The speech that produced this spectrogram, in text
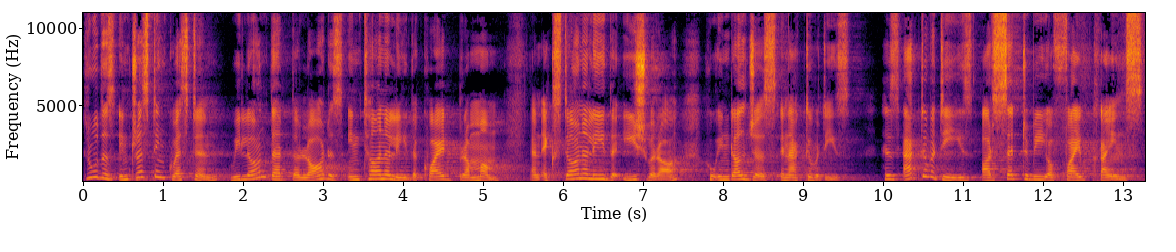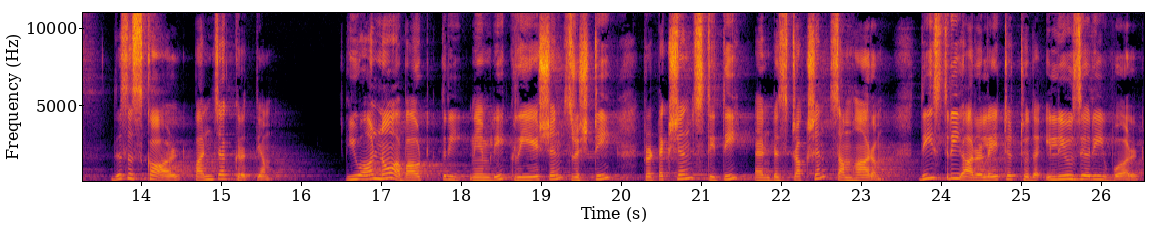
Through this interesting question, we learn that the Lord is internally the quiet Brahman and externally the Ishvara who indulges in activities. His activities are said to be of five kinds. This is called Panchakrityam. You all know about three, namely creation, Srishti, protection, Sthiti, and destruction, Samharam. These three are related to the illusory world.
